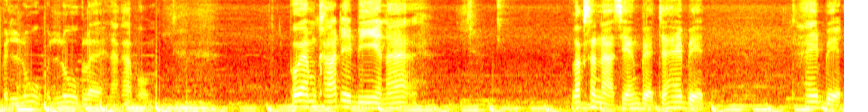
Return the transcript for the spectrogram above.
เป็นลูกเป็นลูกเลยนะครับผมโปรแอมคาร์ด AB อะนะลักษณะเสียงเบสจะให้เบสให้เบส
